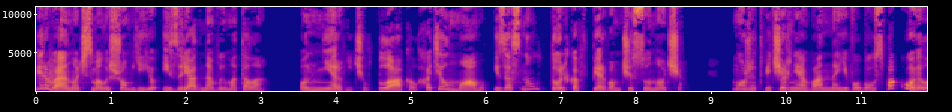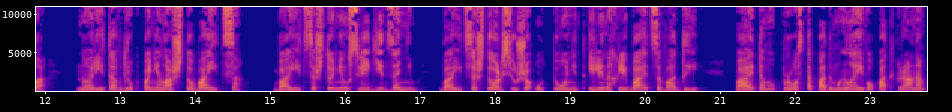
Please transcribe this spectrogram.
Первая ночь с малышом ее изрядно вымотала. Он нервничал, плакал, хотел маму и заснул только в первом часу ночи. Может, вечерняя ванна его бы успокоила, но Рита вдруг поняла, что боится. Боится, что не уследит за ним, боится, что Арсюша утонет или нахлебается воды, поэтому просто подмыла его под краном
